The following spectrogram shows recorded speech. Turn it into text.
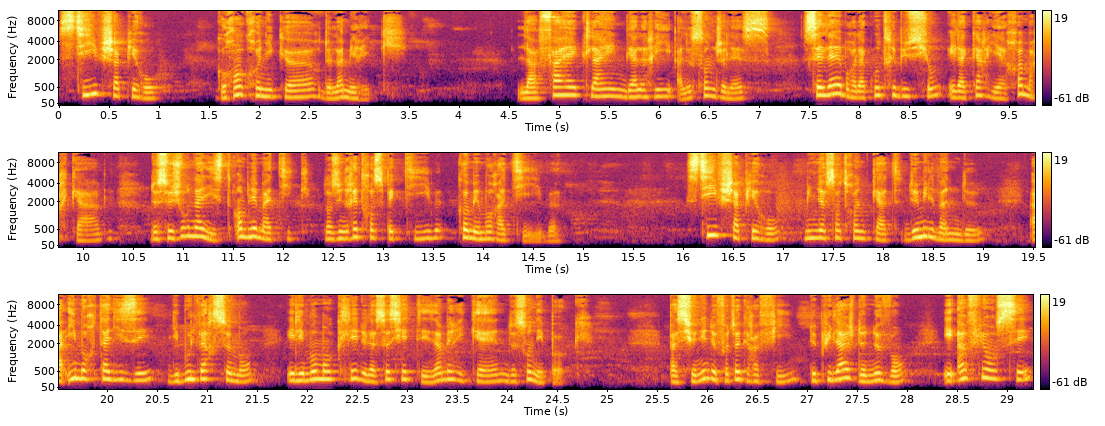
Steve Shapiro, grand chroniqueur de l'Amérique. La Fae Klein Gallery à Los Angeles célèbre la contribution et la carrière remarquable de ce journaliste emblématique dans une rétrospective commémorative. Steve Shapiro, 1934-2022, a immortalisé les bouleversements et les moments clés de la société américaine de son époque. Passionné de photographie depuis l'âge de 9 ans et influencé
